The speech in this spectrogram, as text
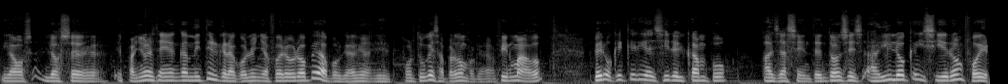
digamos, los eh, españoles tenían que admitir que la colonia fuera europea, porque eh, portuguesa, perdón, porque habían firmado, pero ¿qué quería decir el campo adyacente? Entonces ahí lo que hicieron fue,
